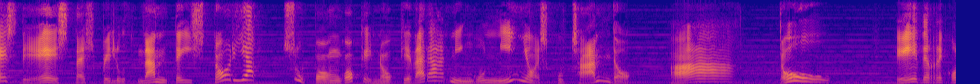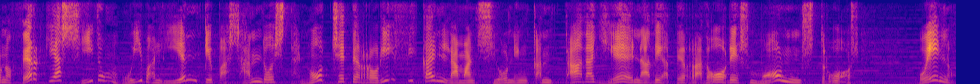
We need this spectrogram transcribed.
De esta espeluznante historia, supongo que no quedará ningún niño escuchando. Ah, tú. He de reconocer que has sido muy valiente pasando esta noche terrorífica en la mansión encantada llena de aterradores monstruos. Bueno,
